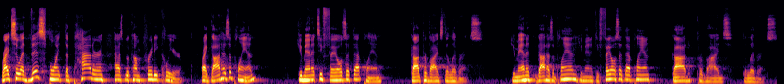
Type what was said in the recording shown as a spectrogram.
Right? So at this point, the pattern has become pretty clear. Right? God has a plan. Humanity fails at that plan. God provides deliverance. Humanity, God has a plan. Humanity fails at that plan. God provides deliverance.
